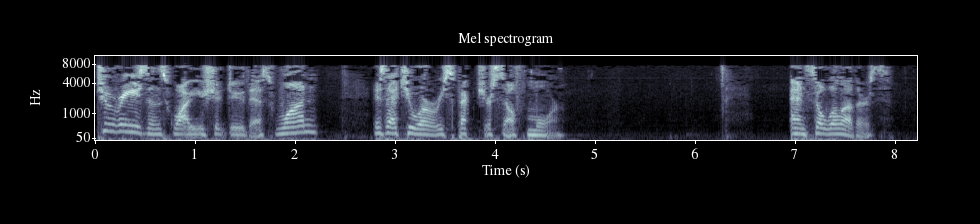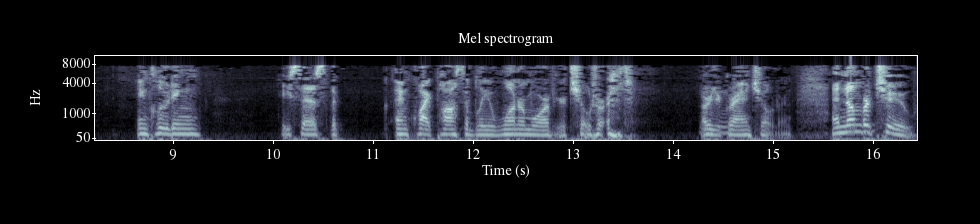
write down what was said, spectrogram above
two reasons why you should do this. One is that you will respect yourself more. And so will others, including, he says, the, and quite possibly one or more of your children or your mm-hmm. grandchildren. And number two,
